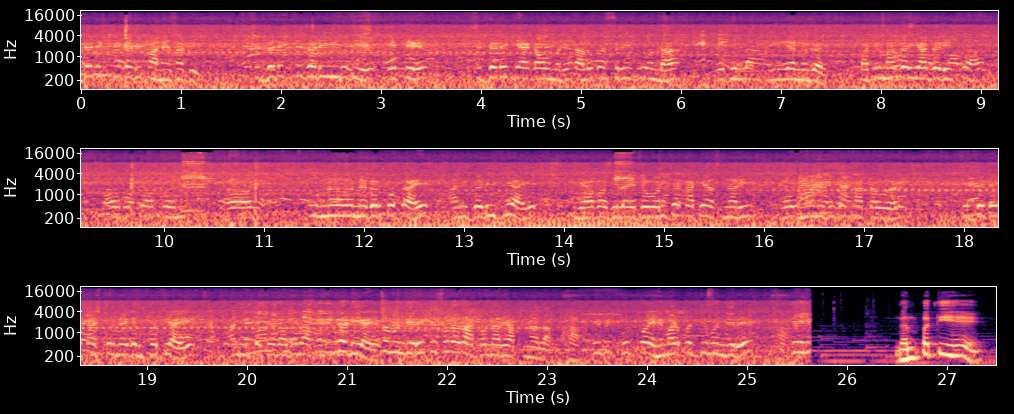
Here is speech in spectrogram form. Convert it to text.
सिद्धटेकची गडी पाहण्यासाठी. सिद्धटेकची गडी इथे येते सिद्धटेक या गावामध्ये तालुका श्रीगोंदा व जिल्हा अहिल्यानगर पाठीमागं या गडीचा आपण पूर्ण नगरकोट आहे आणि गडी जी आहे या बाजूला जवळच्या काठी असणारी उमा नदीच्या काठावर सिद्धटेक अष्टविनायक गणपती आहे आणि त्याच्या बाजूला आपण गडी आहे. मंदिर आहे ते सुद्धा दाखवणार आहे आपणाला. ते खूप हेमाडपंथी मंदिर आहे. ते गणपती हे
